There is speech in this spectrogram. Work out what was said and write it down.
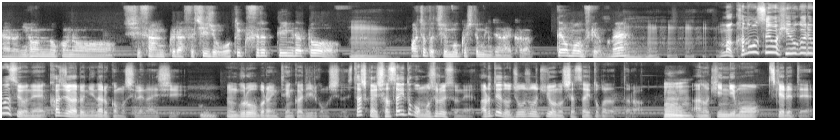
あの、日本のこの資産クラス市場を大きくするっていう意味だと、うん。まあ、ちょっと注目してもいいんじゃないかなって思うんですけどもね。うんうんうんうんまあ可能性は広がりますよね。カジュアルになるかもしれないし、うんグローバルに展開できるかもしれないし。確かに社債とか面白いですよね。ある程度上場企業の社債とかだったら、うん。あの金利もつけれて。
